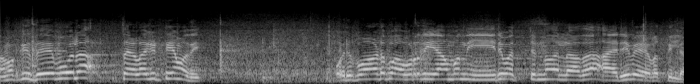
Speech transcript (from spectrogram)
നമുക്ക് ഇതേപോലെ തിള കിട്ടിയാൽ മതി. ഒരുപാട് പവർ ചെയ്യാകുമ്പോൾ നീര് വറ്റുന്നതല്ലാതെ അരി വേവത്തില്ല.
